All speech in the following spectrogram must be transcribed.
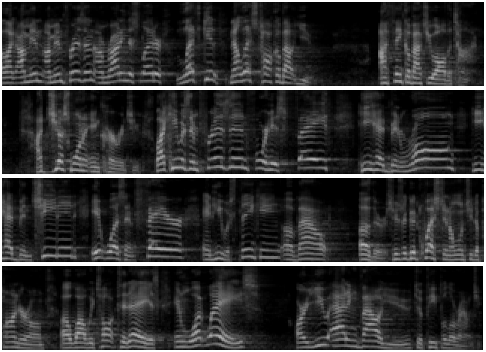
like I'm in, I'm in prison. I'm writing this letter. Let's get now. Let's talk about you. I think about you all the time. I just want to encourage you. Like he was in prison for his faith. He had been wrong. He had been cheated. It wasn't fair, and he was thinking about others. Here's a good question I want you to ponder on uh, while we talk today: Is in what ways are you adding value to people around you?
